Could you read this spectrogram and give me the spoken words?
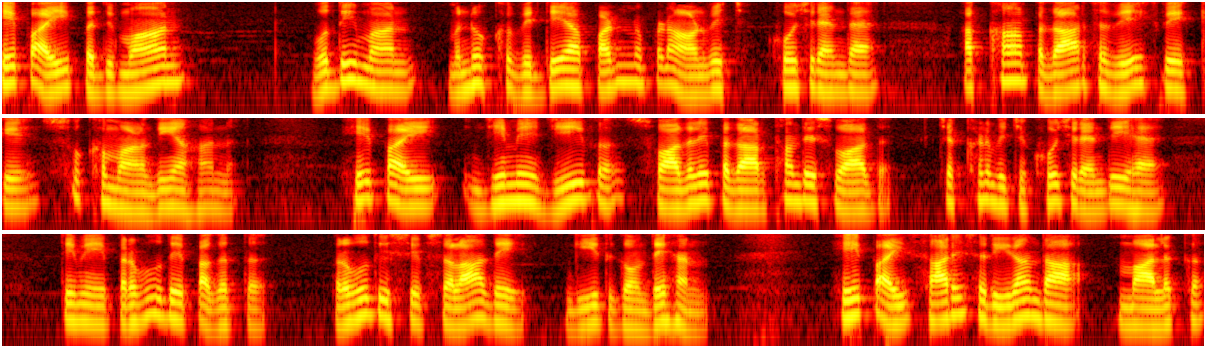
हे ਭਾਈ ਬੁੱਧੀਮਾਨ ਬੁੱਧੀਮਾਨ ਮਨੁੱਖ ਵਿਦਿਆ ਪੜ੍ਹਨ ਪੜ੍ਹਾਉਣ ਵਿੱਚ ਖੁਸ਼ ਰਹਿੰਦਾ ਹੈ, ਅੱਖਾਂ ਪਦਾਰਥ ਵੇਖ ਵੇਖ ਕੇ ਸੁਖ ਮਾਣਦੀਆਂ ਹਨ। हे ਭਾਈ, ਜਿਵੇਂ ਜੀਵ ਸਵਾਦਲੇ ਪਦਾਰਥਾਂ ਦੇ ਸਵਾਦ ਚਖਣ ਵਿੱਚ ਖੁਸ਼ ਰਹਿੰਦੀ ਹੈ, ਤਿਵੇਂ ਪ੍ਰਭੂ ਦੇ ਭਗਤ ਪ੍ਰਭੂ ਦੀ ਸਿਫਤ ਸਲਾਹ ਦੇ ਗੀਤ ਗਾਉਂਦੇ ਹਨ। हे ਭਾਈ, ਸਾਰੇ ਸਰੀਰਾਂ ਦਾ ਮਾਲਕ,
